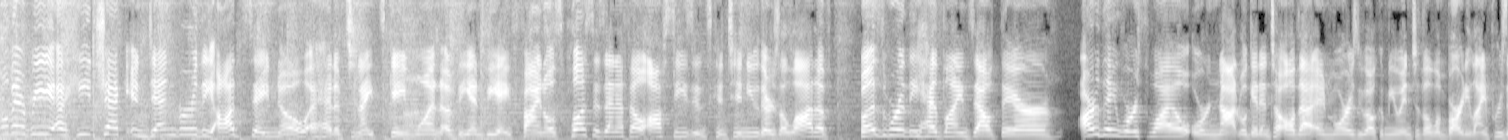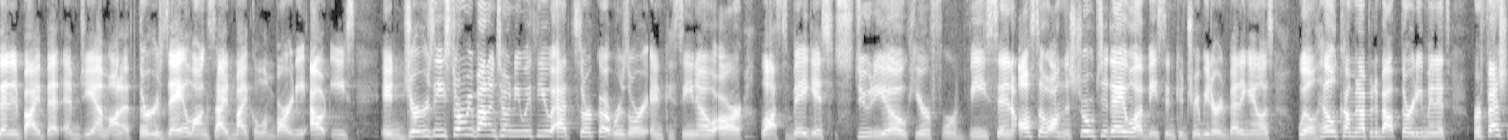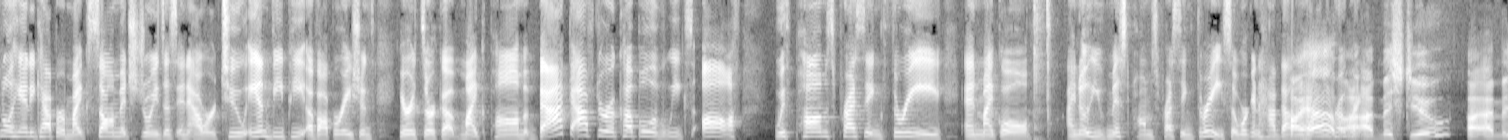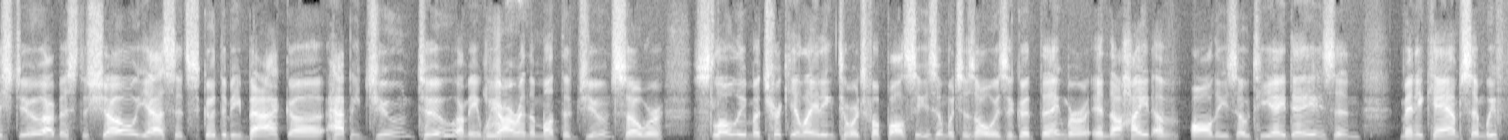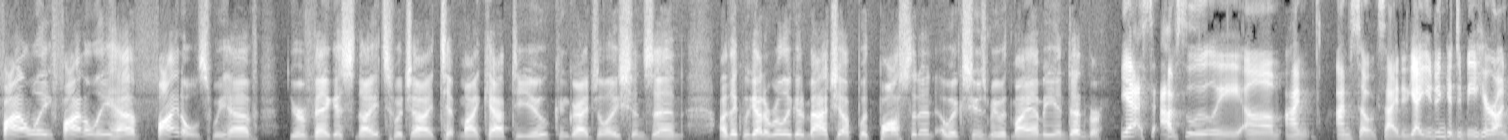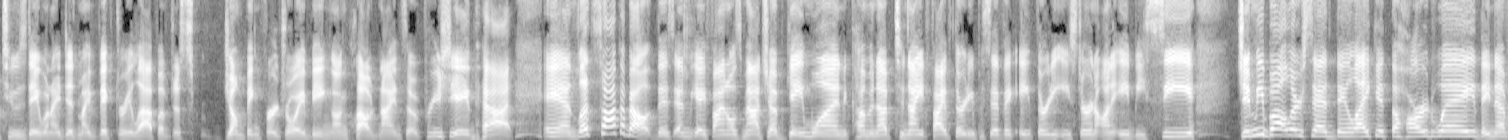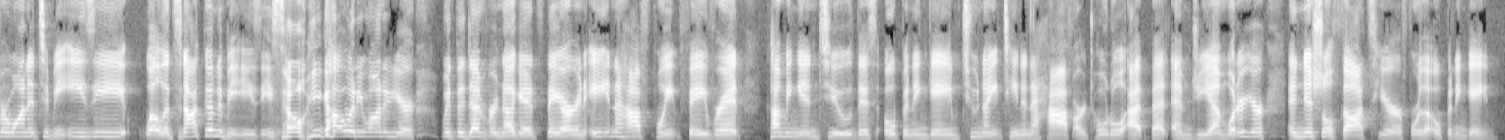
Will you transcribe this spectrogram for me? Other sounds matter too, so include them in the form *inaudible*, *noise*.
Will there be a heat check in Denver? The odds say no ahead of tonight's game one of the NBA Finals. Plus, as NFL off seasons continue, there's a lot of buzzworthy headlines out there. Are they worthwhile or not? We'll get into all that and more as we welcome you into the Lombardi line presented by BetMGM on a Thursday alongside Michael Lombardi out east in Jersey. Stormy Buonantony with you at Circa Resort and Casino, our Las Vegas studio here for VSIN. Also on the show today, we'll have VSIN contributor and betting analyst Will Hill coming up in about 30 minutes. Professional handicapper Mike Somich joins us in hour two, and VP of Operations here at Circa, Mike Palm, back after a couple of weeks off with Palms pressing three. And Michael, I know you've missed Palms pressing three, so we're going to have that. I have. program. I, have missed you. I, I missed you. I missed the show. Yes, it's good to be back. Uh, happy June too. I mean, we are in the month of June, so we're slowly matriculating towards football season, which is always a good thing. We're in the height of all these OTA days and mini camps, and we finally, finally have finals. We have your Vegas Knights, which I tip my cap to you. Congratulations. And I think we got a really good matchup with Boston and, oh, excuse me, with Miami and Denver. Yes, absolutely. Um, I'm I'm so excited. Yeah, you didn't get to be here on Tuesday when I did my victory lap of just jumping for joy, being on cloud nine. So appreciate that. And let's talk about this NBA Finals matchup. Game one coming up tonight, 5:30 Pacific, 8:30 Eastern on ABC. Jimmy Butler said they like it the hard way. They never want it to be easy. Well, it's not going to be easy. *laughs* So he got what he wanted here with the Denver Nuggets. They are an eight and a half point favorite coming into this opening game 219 and a half our total at betmgm what are your initial thoughts here for the opening game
